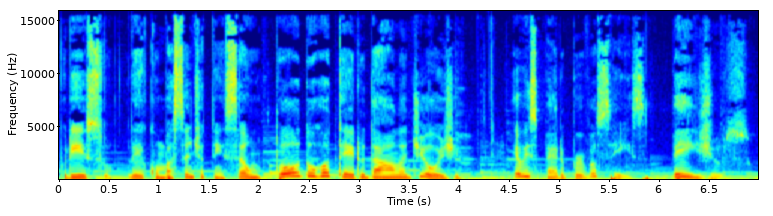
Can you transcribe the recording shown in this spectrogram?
Por isso, leia com bastante atenção todo o roteiro da aula de hoje. Eu espero por vocês. Beijos!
